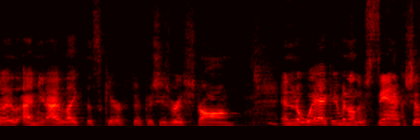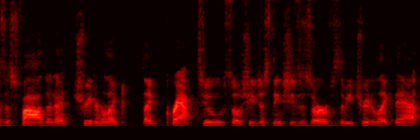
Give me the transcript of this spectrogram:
But I, I mean, I like this character because she's very strong. And in a way, I can even understand because she has this father that treated her like like crap too. So she just thinks she deserves to be treated like that.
